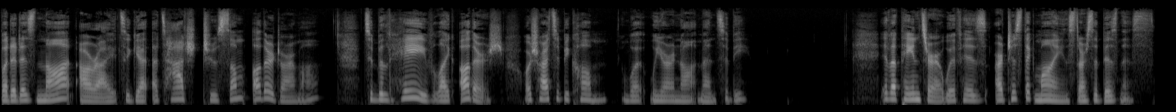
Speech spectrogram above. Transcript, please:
But it is not alright to get attached to some other Dharma, to behave like others, or try to become what we are not meant to be. If a painter with his artistic mind starts a business,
